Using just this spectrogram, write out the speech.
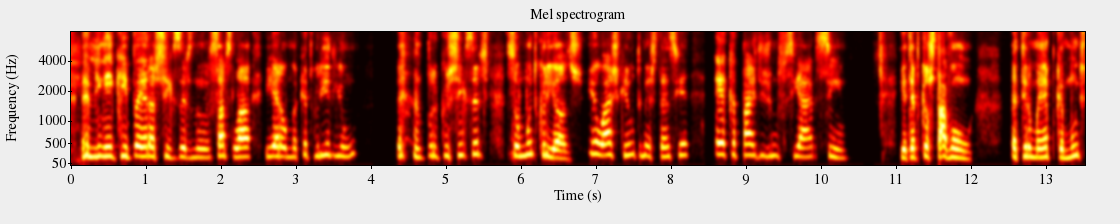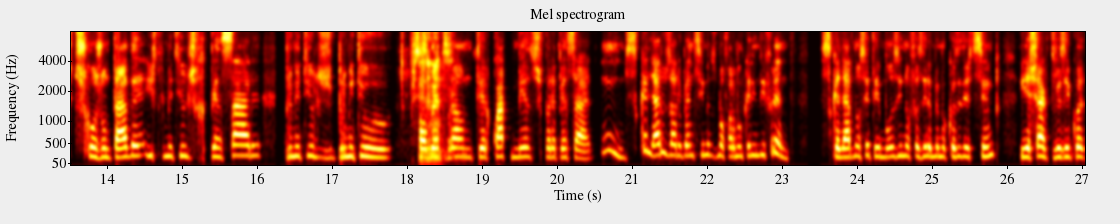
A minha equipa era os Sixers no sabe-se lá e era uma categoria de um porque os Sixers são muito curiosos. Eu acho que, em última instância, é capaz de os beneficiar, sim. E até porque eles estavam a ter uma época muito desconjuntada, isto permitiu-lhes repensar, permitiu-lhes permitiu ao Brett Brown ter quatro meses para pensar, hum, se calhar usar o Ben Simmons de uma forma um bocadinho diferente. Se calhar não ser teimoso e não fazer a mesma coisa desde sempre e achar que de vez em quando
